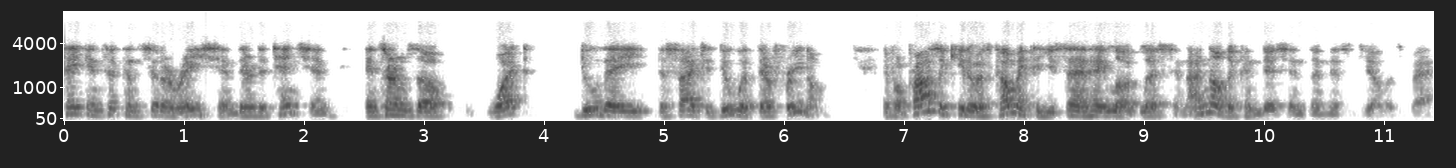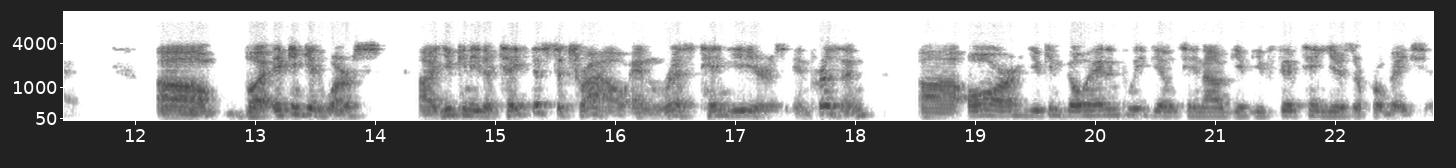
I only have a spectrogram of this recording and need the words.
take into consideration their detention in terms of what do they decide to do with their freedom. If a prosecutor is coming to you saying, hey, look, listen, I know the conditions in this jail is bad, um, but it can get worse. Uh, you can either take this to trial and risk 10 years in prison, uh, or you can go ahead and plead guilty and I'll give you 15 years of probation.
